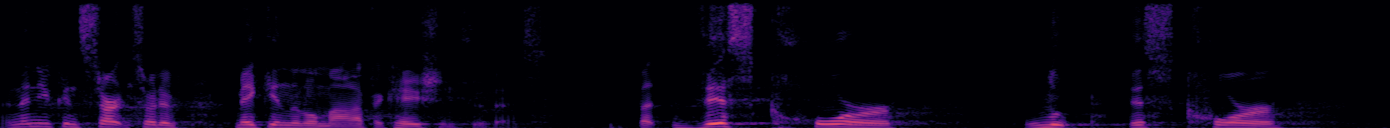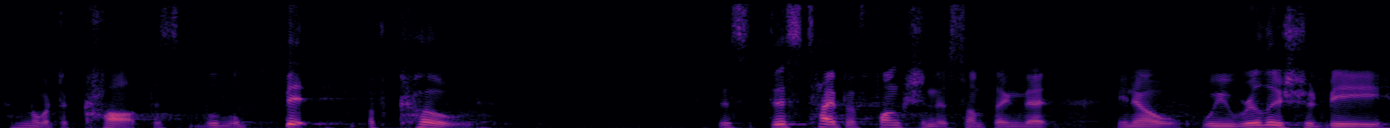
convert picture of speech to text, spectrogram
And then you can start sort of making little modifications to this. But this core loop, this core, I don't know what to call it, this little bit of code, this, this type of function is something that, you know, we really should be,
